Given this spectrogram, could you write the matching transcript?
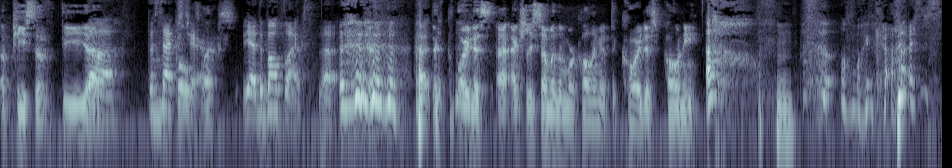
a piece of the. The uh, the sex chair. Yeah, the Bowflex. The the coitus. Uh, actually, some of them were calling it the coitus pony. oh my gosh.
